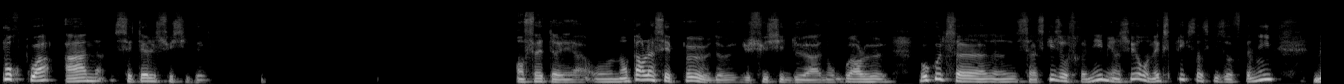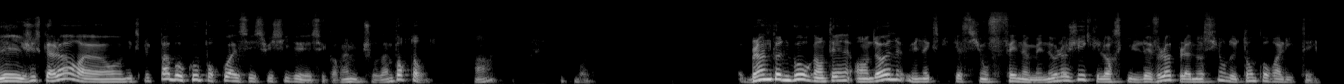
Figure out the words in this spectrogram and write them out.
Pourquoi Anne s'est-elle suicidée? En fait, euh, on en parle assez peu du suicide de Anne. On parle beaucoup de sa, schizophrénie, bien sûr, on explique sa schizophrénie, mais jusqu'alors, euh, on n'explique pas beaucoup pourquoi elle s'est suicidée. C'est quand même une chose importante. Hein. Blankenburg en, donne une explication phénoménologique lorsqu'il développe la notion de temporalité.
